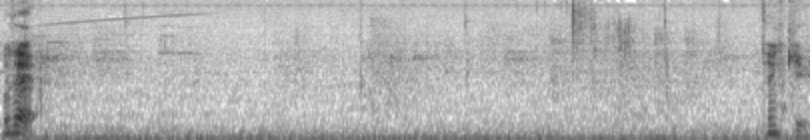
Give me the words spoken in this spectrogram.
What's that? Thank you.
